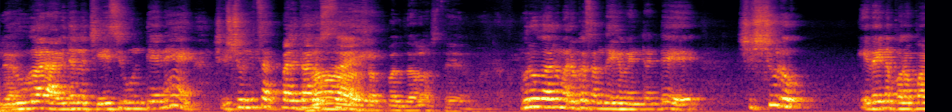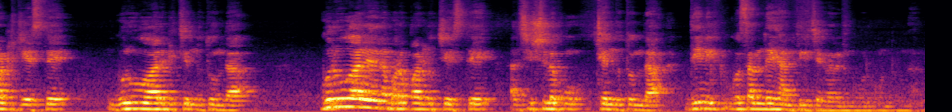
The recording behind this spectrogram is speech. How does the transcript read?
గురువు గారు ఆ విధంగా చేసి ఉంటేనే శిష్యుడికి సత్ఫలితాలు వస్తాయి. సత్ఫలితాలు వస్తాయి అన్నమాట గురువు గారు మరొక సందేహం ఏంటంటే శిష్యుడు ఏదైనా పొరపాట్లు చేస్తే గురువువారికి చెందుతుందా? గురువువారు ఏదైనా పొరపాట్లు చేస్తే అది శిష్యులకు చెందుతుందా? దీనికి ఒక సందేహాన్ని తీర్చగలని కోరుకుంటున్నాను.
